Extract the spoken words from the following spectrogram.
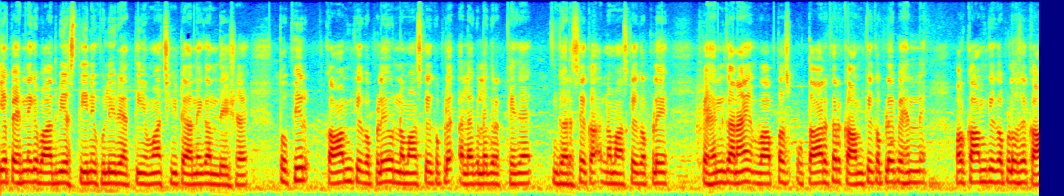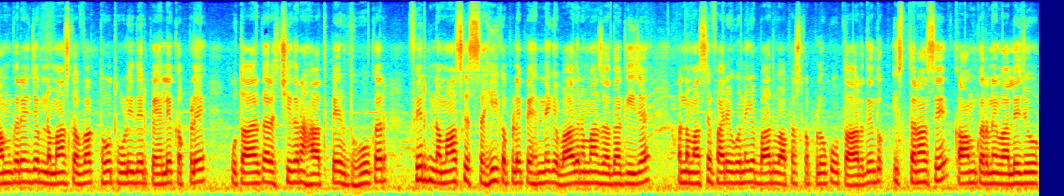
या पहनने के बाद भी आस्तीनें खुली रहती हैं, वहाँ छीट आने का अंदेशा है। तो फिर काम के कपड़े और नमाज़ के कपड़े अलग अलग रखे जाएँ। घर से नमाज़ के कपड़े पहन कर आएँ, वापस उतार कर काम के कपड़े पहन लें और काम के कपड़ों से काम करें। जब नमाज़ का वक्त हो, थोड़ी देर पहले कपड़े उतार कर अच्छी तरह हाथ पैर धोकर फिर नमाज़ के सही कपड़े पहनने के बाद नमाज़ अदा की जाए और नमाज़ से फारिग होने के बाद वापस कपड़ों को उतार दें। तो इस तरह से काम करने वाले जो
